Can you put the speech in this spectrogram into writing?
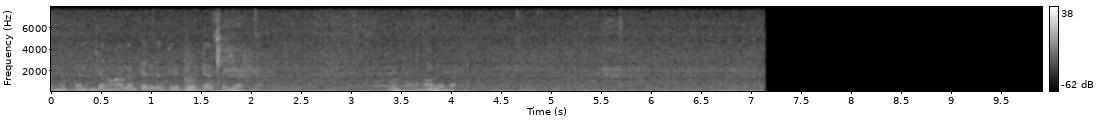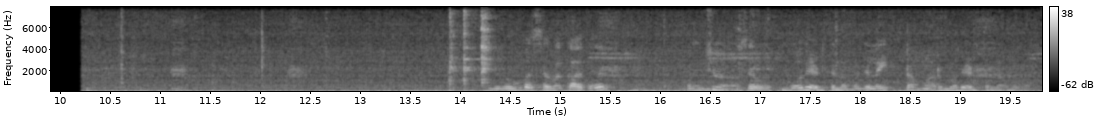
இன்னும் கொஞ்சம் ஆன பிறகு திருப்பி விட்டால் சரியாக இருக்கும் அவ்வளோதான் இது ரொம்ப செவக்காது. கொஞ்சம் செவக்கும் போது எடுத்துடலாம். கொஞ்சம் லைட்டாக மாறும்போது எடுத்துடலாம் அவ்வளோதான்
